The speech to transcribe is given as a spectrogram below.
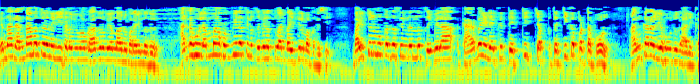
എന്നാൽ രണ്ടാമത്തെ ഒരു നിരീക്ഷണം ഇമാം റാജുറലി അള്ളാഹു പറയുന്നത് അന്നഹു ലമ്മ ഹുബിലത്തിൽ കിബിലത്തുവാൻ ബൈത്തുൽ മഖദിസി. ബൈത്തുൽ മുഖദ്സിൽ നിന്ന് കിബില കഴബയിലേക്ക് തെറ്റിച്ച തെറ്റിക്കപ്പെട്ടപ്പോൾ അങ്കറൽ യഹൂദു ദാലിക്ക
